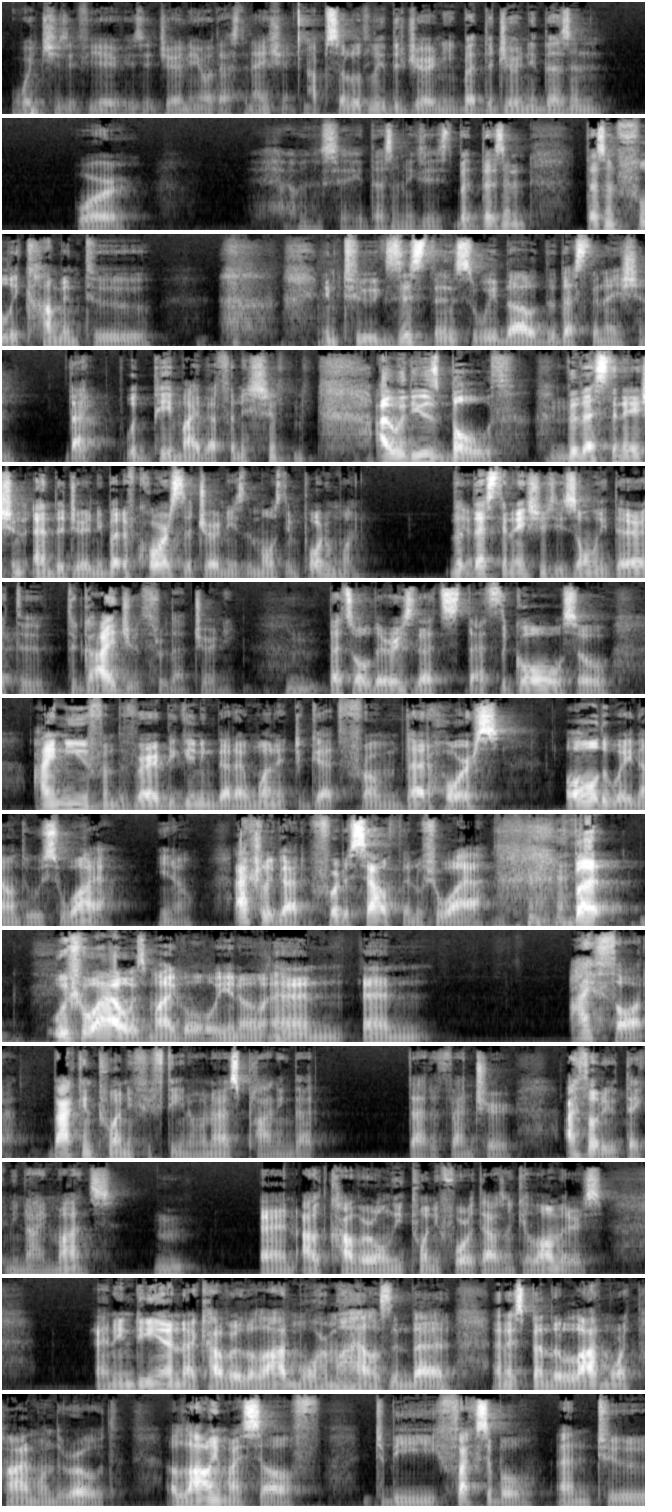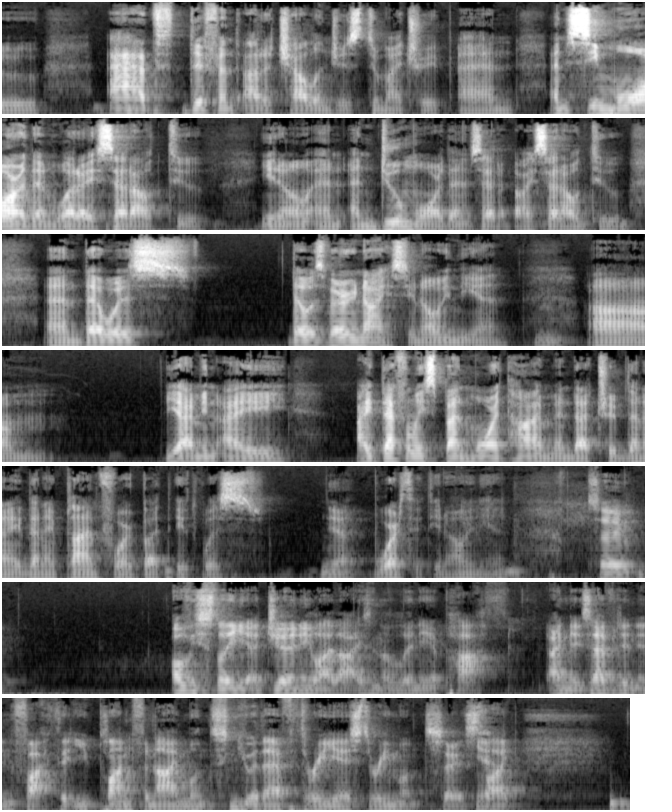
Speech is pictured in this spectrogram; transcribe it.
which is it for you? Is it journey or destination? absolutely the journey but the journey doesn't or i wouldn't say it doesn't exist but doesn't doesn't fully come into into existence without the destination. That would be my definition. I would use both hmm. the destination and the journey. But of course the journey is the most important one. The Yeah. destination is only there to to guide you through that journey. Hmm. That's all there is. That's that's the goal. So i knew from the very beginning that i wanted to get from that horse all the way down to ushuaia you know actually got further south than ushuaia. But ushuaia was my goal you know and and i thought back in 2015 when i was planning that that adventure i thought it would take me nine months. Hmm. And i would cover only 24000 kilometers. And in the end, I covered a lot more miles than that, and I spent a lot more time on the road, allowing myself to be flexible and to add different other challenges to my trip and and see more than what I set out to, you know, and and do more than set I set out to, and that was that was very nice, you know, in the end. Um, yeah, I mean, I I definitely spent more time in that trip than I than I planned for, but it was Yeah. worth it, you know, in the end. So, obviously, a journey like that isn't a linear path, and it's evident in the fact that you planned for nine months and you were there for three years, three months. So it's Yeah. like,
